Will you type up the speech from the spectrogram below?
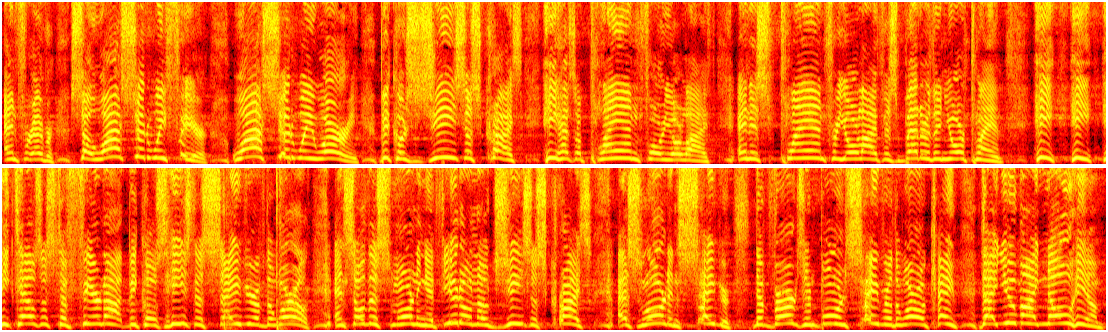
and forever. So why should we fear? Why should we worry? Because Jesus Christ, he has a plan for your life, and his plan for your life is better than your plan. He, he, he tells us to fear not because he's the savior of the world. And so this morning, if you don't know Jesus Christ as Lord and Savior, the virgin born savior of the world came that you might know him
